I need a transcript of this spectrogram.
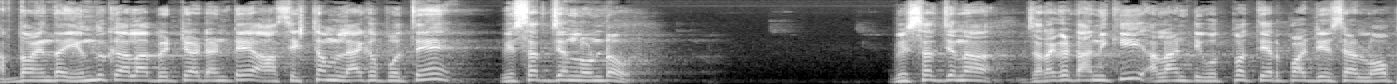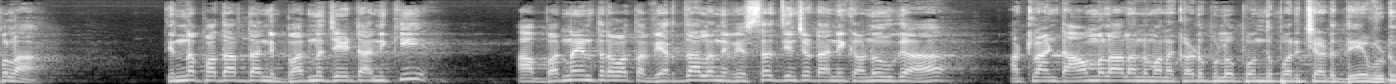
అర్థమైందా? ఎందుకు అలా పెట్టాడంటే ఆ సిస్టమ్ లేకపోతే విసర్జనలు ఉండవు. విసర్జన జరగటానికి అలాంటి ఉత్పత్తి ఏర్పాటు చేశాడు లోపల. తిన్న పదార్థాన్ని బర్న్ చేయటానికి ఆ బర్న్ అయిన తర్వాత వ్యర్థాలను విసర్జించడానికి అనువుగా అట్లాంటి ఆమ్లాలను మన కడుపులో పొందుపరిచాడు దేవుడు.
